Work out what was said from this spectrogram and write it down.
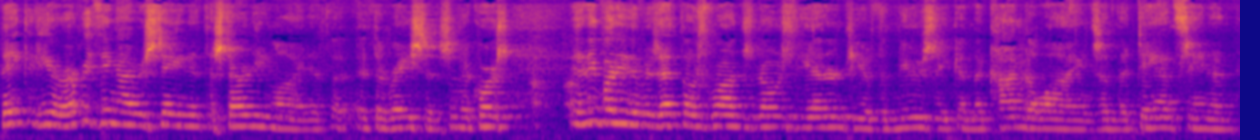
they could hear everything I was saying at the starting line at the, at the races. And of course, anybody that was at those runs knows the energy of the music and the conga lines and the dancing and,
